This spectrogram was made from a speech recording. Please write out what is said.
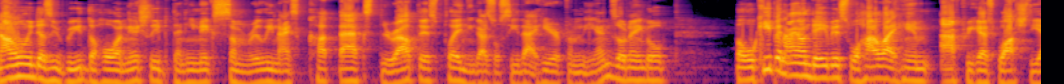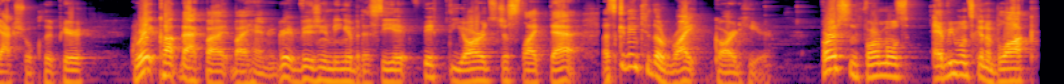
Not only does he read the hole initially, but then he makes some really nice cutbacks throughout this play. And you guys will see that here from the end zone angle. But we'll keep an eye on Davis. We'll highlight him after you guys watch the actual clip here. Great cutback by, by Henry. Great vision, being able to see it 50 yards just like that. Let's get into the right guard here. First and foremost, everyone's going to block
